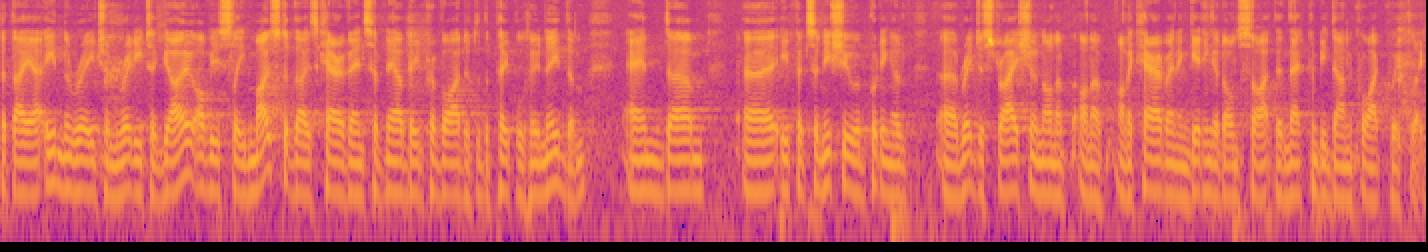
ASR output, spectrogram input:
but they are in the region ready to go. Obviously, most of those caravans have now been provided to the people who need them, and um, uh, if it's an issue of putting a, a registration on a, on, a, on a caravan and getting it on site, then that can be done quite quickly.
